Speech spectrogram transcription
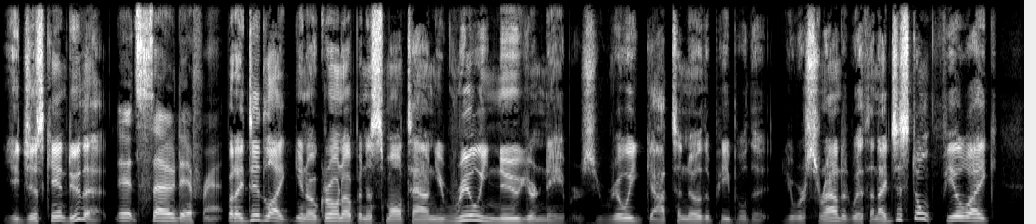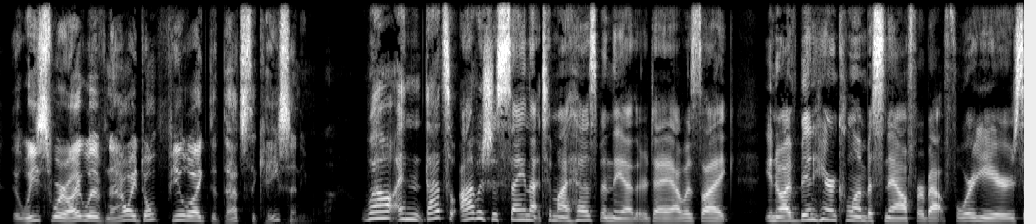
you just can't do that. It's so different. But I did like, you know, growing up in a small town, you really knew your neighbors. You really got to know the people that you were surrounded with. And I just don't feel like, at least where I live now, I don't feel like that that's the case anymore. Well, and that's, I was just saying that to my husband the other day. I was like, you know, I've been here in Columbus now for about four years,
